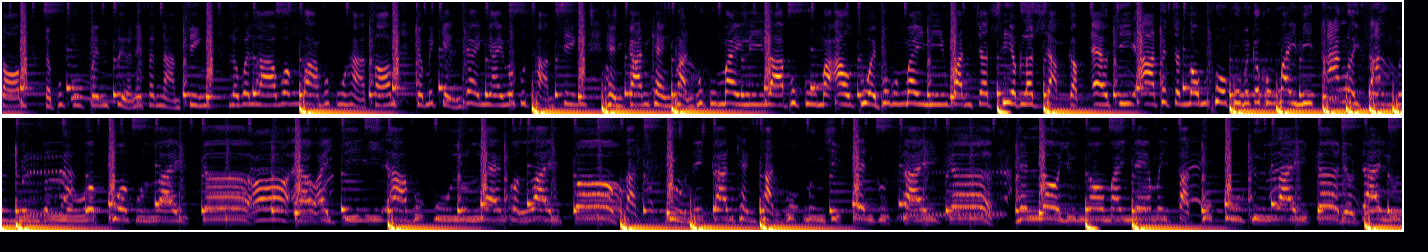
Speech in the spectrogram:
ซ้อม แต่พวกกูเป็นเสือในสนามจริง แล้วเวลาว่างๆพวกกูหาซ้อม จะไม่เก่งได้ไงว่ากูถามจริง เห็นการแข่งขันพวกกูไม่ลีลาพวกกูมาเอาถ้วยพวกมึงไม่มีวันจะเทียบระดับกับ LGR ถ้าจะล้มพวกกูมันก็คงไม่มีทางเลยสันมึงมึงก็รู้ว่าพวกกูไลเกอร์อ๋อ L I G E R พวกกูรุนแรงกว่าไลเฟอร์สัตว์อยู่ในการแข่งขันพวกมึงชิคเก้นกูไทเกอร์ Hello you know my name ไอสัตว์พวกกูคือไลเกอร์เดี๋ยวได้รู้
